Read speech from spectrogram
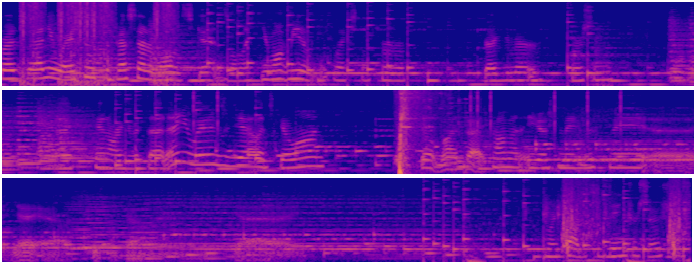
But anyway, it's the best out of all the skins. So, like, you want me to look like some sort of regular person? I can't argue with that. Anyways, yeah, let's go on. Don't mind that comment that you just made with me. Uh, yeah, yeah. Oh my god, it's a dangerous ocean.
